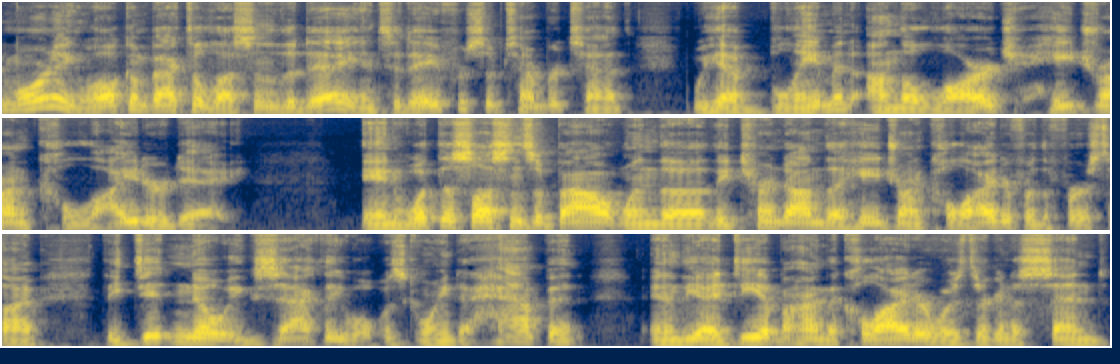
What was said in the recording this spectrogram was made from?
morning. Welcome back to Lesson of the Day. And today, for September 10th, we have Blame It on the Large Hadron Collider Day. And what this lesson's about, when the they turned on the Hadron Collider for the first time, they didn't know exactly what was going to happen. And the idea behind the collider was they're going to send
